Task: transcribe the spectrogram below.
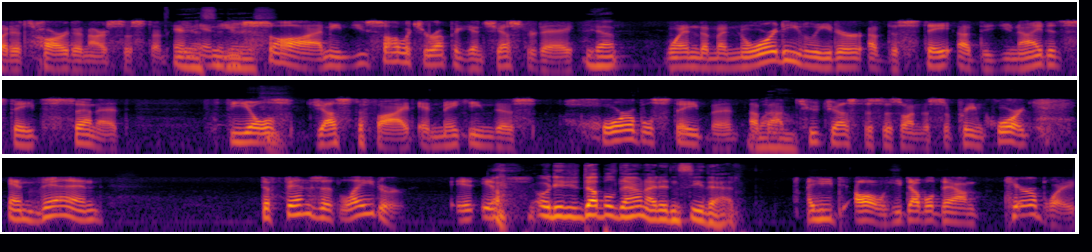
but it's hard in our system. And, yes, and you is. saw, I mean, you saw what you're up against yesterday. Yep. When the minority leader of the state of the United States Senate feels justified in making this horrible statement about wow. two justices on the Supreme Court, and then defends it later. It, it's, oh, did he double down? I didn't see that. He oh he doubled down terribly,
